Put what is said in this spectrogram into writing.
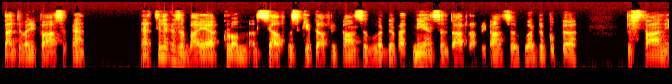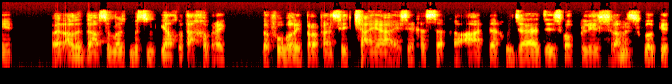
tante van die pa se kant. Natuurlik is daar baie klomp selfgeskepte Afrikaanse woorde wat nie in Suid-Afrikaanse woordeboeke bestaan nie wat alledaagse mens elke dag gebruik byvoorbeeld die sy chaya, hy sê gesig, geaardig, hoe jazz is, koples, ramas skoolke.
